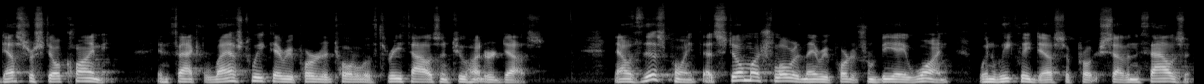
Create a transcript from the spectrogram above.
deaths are still climbing. In fact, last week they reported a total of 3,200 deaths. Now, at this point, that's still much lower than they reported from BA1 when weekly deaths approached 7,000.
